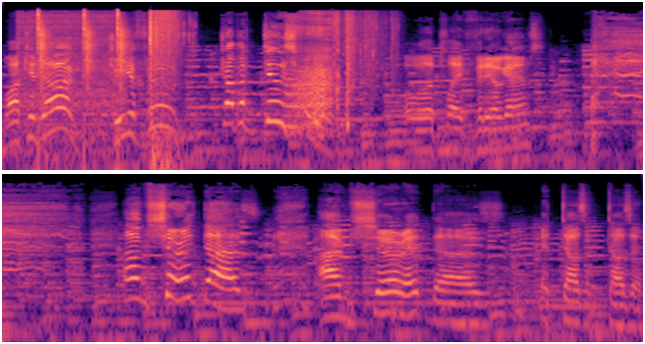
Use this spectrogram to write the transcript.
walk your dog, chew your food, drop a deuce for you. But will it play video games? I'm sure it does. I'm sure it does. It doesn't, does it?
